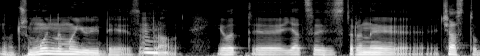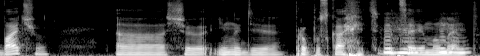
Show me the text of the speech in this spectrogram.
ну чому не мою ідею забрали? Uh-huh. І от е, я це зі сторони часто бачу, е, що іноді пропускають uh-huh. цей момент.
